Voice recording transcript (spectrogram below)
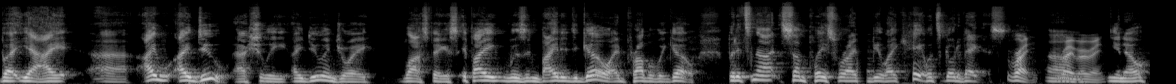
but yeah i uh i i do actually i do enjoy las vegas if i was invited to go i'd probably go but it's not some place where i'd be like hey let's go to vegas Right, um, right, right, right. You know,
